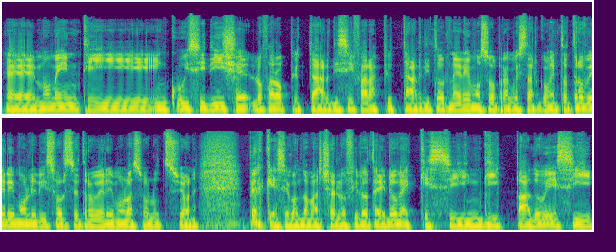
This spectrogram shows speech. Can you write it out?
eh, momenti in cui si dice lo farò più tardi, si farà più tardi, torneremo sopra questo argomento, troveremo le risorse, troveremo la soluzione. Perché secondo Marcello Filotei dov'è che si inghippa, dove si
